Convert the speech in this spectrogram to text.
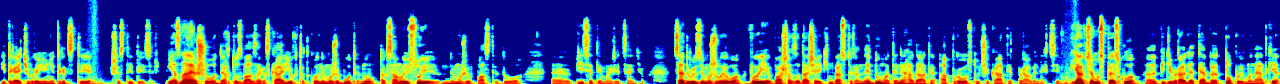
і третю в районі 36 тисяч. Я знаю, що дехто з вас зараз каже, Юр, та такого не може бути. Ну, так само і сує не може впасти до е, 50 майже центів. Це, друзі, можливо. Ви, ваша задача як інвестора не думати, не гадати, а просто чекати правильних цін. Я в цьому списку е, підібрав для тебе топові монетки.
